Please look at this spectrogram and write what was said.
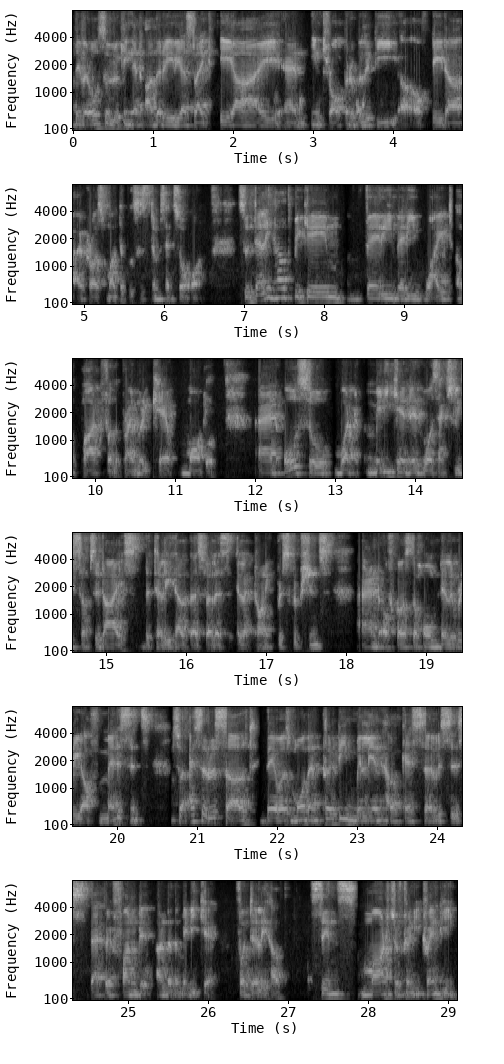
They were also looking at other areas like AI and interoperability uh, of data across multiple systems and so on. So telehealth became very, very wide apart for the primary care model. And also, what Medicare did was actually subsidize the telehealth as well as electronic prescriptions and, of course, the home delivery of medicines. So, as a result, there was more than 30 million healthcare services that were funded under the Medicare for telehealth since March of 2020,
